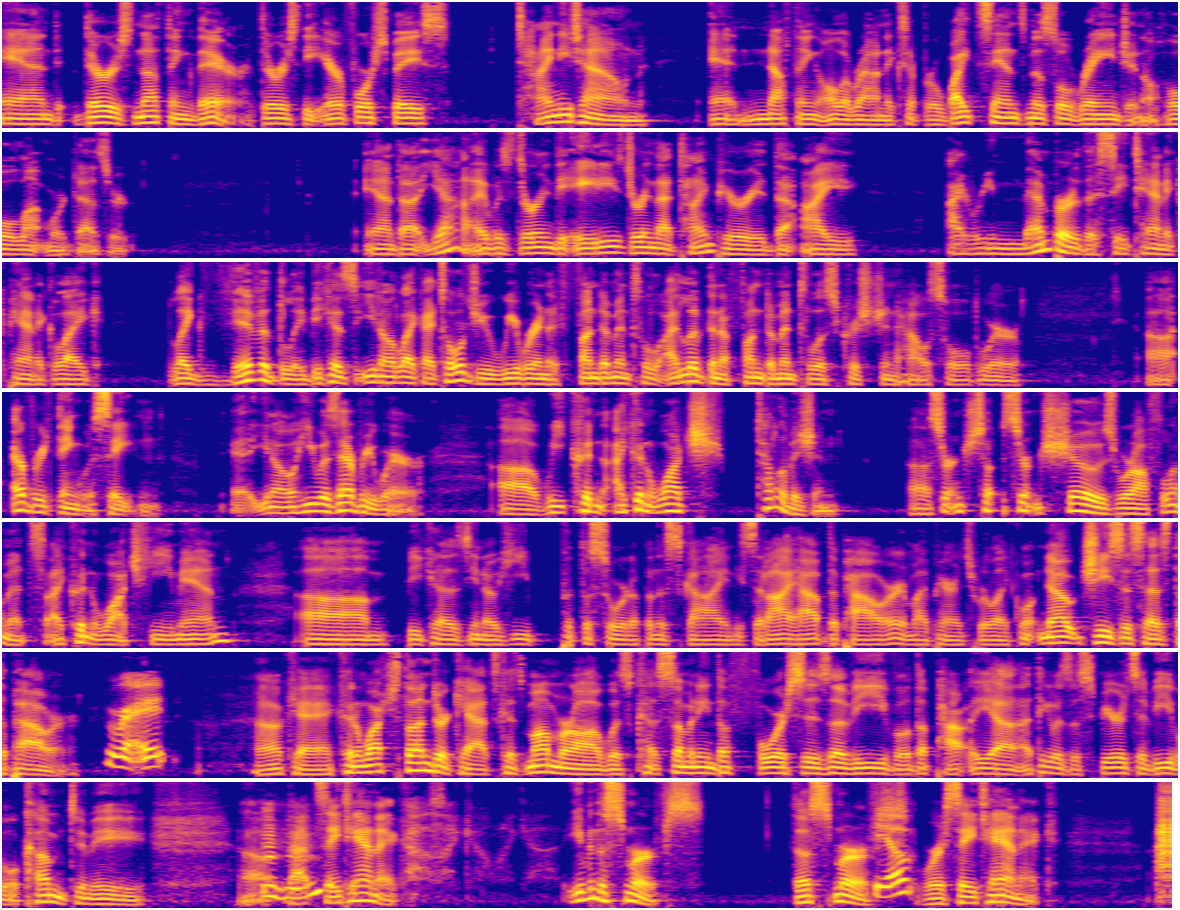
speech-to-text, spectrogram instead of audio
And there is nothing there. There is the Air Force Base, tiny town, and nothing all around except for White Sands Missile Range and a whole lot more desert. And uh, yeah, it was during the 80s, during that time period that I I remember the satanic panic like like vividly because you know like I told you we were in a fundamental I lived in a fundamentalist Christian household where uh, everything was Satan. Uh, you know, he was everywhere. Uh, we couldn't I couldn't watch television. Uh, certain certain shows were off limits. I couldn't watch He-Man um, because you know he put the sword up in the sky and he said, "I have the power," and my parents were like, well, "No, Jesus has the power." Right. Okay, I couldn't watch Thundercats because Mumm-Ra was summoning the forces of evil. The power, yeah, I think it was the spirits of evil. Come to me. Uh, mm-hmm. That's satanic. I was like, oh my god. Even the Smurfs, the Smurfs yep. were satanic.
